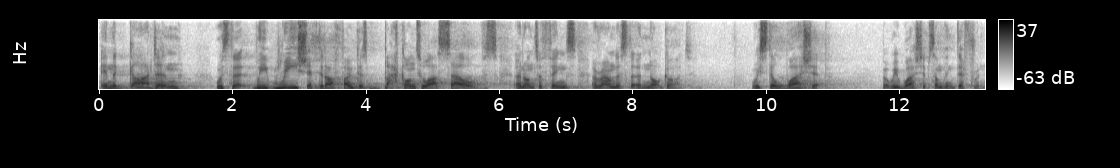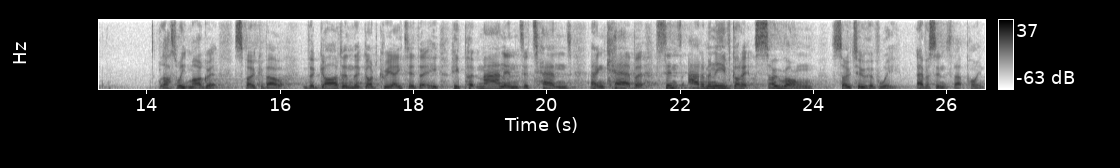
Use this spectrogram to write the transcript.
in the garden was that we reshifted our focus back onto ourselves and onto things around us that are not God. We still worship, but we worship something different. Last week, Margaret spoke about the garden that God created, that he, he put man in to tend and care. But since Adam and Eve got it so wrong, so too have we, ever since that point.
